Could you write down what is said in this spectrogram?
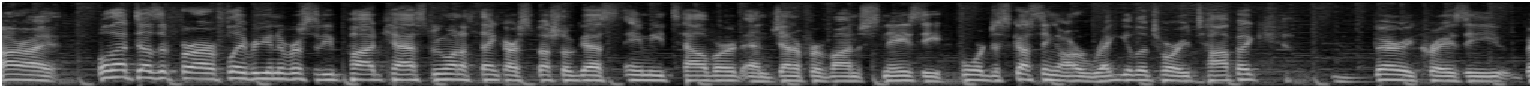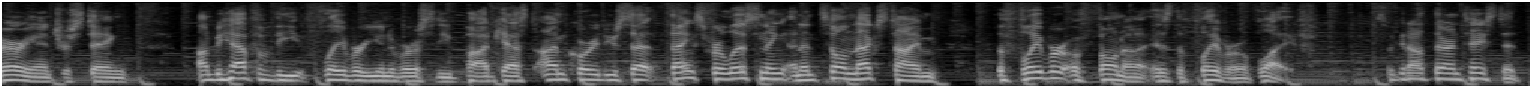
all right. Well, that does it for our Flavor University podcast. We want to thank our special guests, Amy Talbert and Jennifer Von Schnazy, for discussing our regulatory topic. Very crazy, very interesting. On behalf of the Flavor University podcast, I'm Corey Doucette. Thanks for listening. And until next time, the flavor of Fona is the flavor of life. So get out there and taste it.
